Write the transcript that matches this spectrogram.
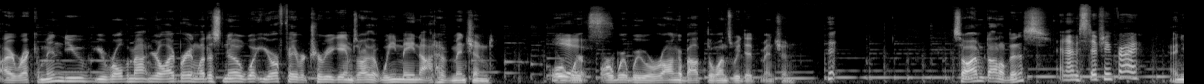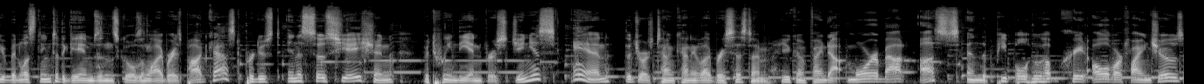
I recommend you you roll them out in your library and let us know what your favorite trivia games are that we may not have mentioned, or Yes. or where we were wrong about the ones we did mention. So I'm Donald Dennis, and I'm Stephanie Fry. and you've been listening to the Games in Schools and Libraries podcast, produced in association between the Inverse Genius and the Georgetown County Library System. You can find out more about us and the people who help create all of our fine shows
